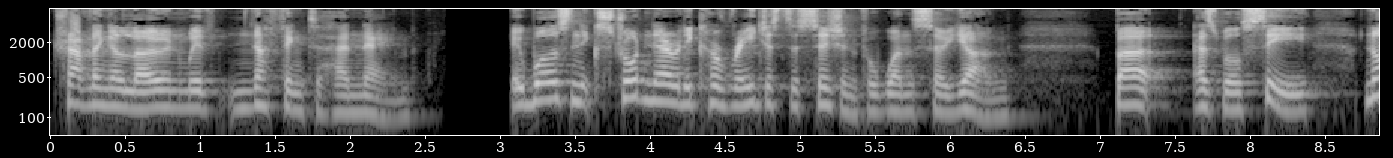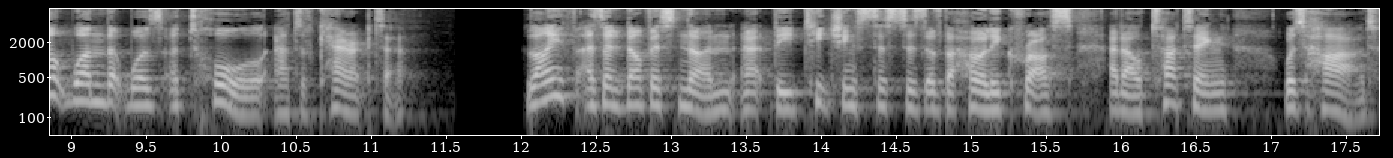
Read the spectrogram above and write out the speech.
travelling alone with nothing to her name. It was an extraordinarily courageous decision for one so young, but, as we'll see, not one that was at all out of character. Life as a novice nun at the Teaching Sisters of the Holy Cross at Altötting was hard,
